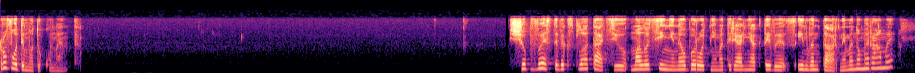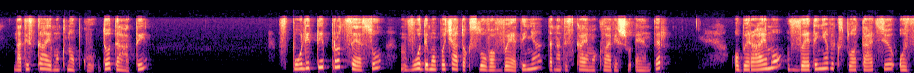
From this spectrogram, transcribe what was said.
Проводимо документ. Щоб ввести в експлуатацію малоцінні необоротні матеріальні активи з інвентарними номерами, натискаємо кнопку Додати. В полі Тип процесу вводимо початок слова введення та натискаємо клавішу Enter. Обираємо Введення в експлуатацію ОЗ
